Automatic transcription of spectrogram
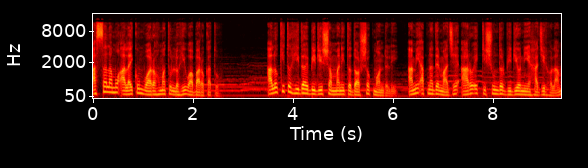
আসসালামু আলাইকুম ওয়া রহমাতুল্লাহি ওয়া বারকাতু আলোকিত হৃদয় বিডির সম্মানিত দর্শক মণ্ডলী, আমি আপনাদের মাঝে আরও একটি সুন্দর ভিডিও নিয়ে হাজির হলাম।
